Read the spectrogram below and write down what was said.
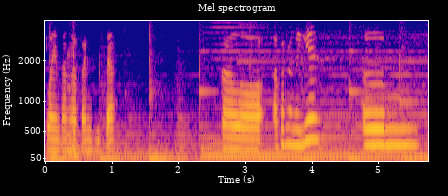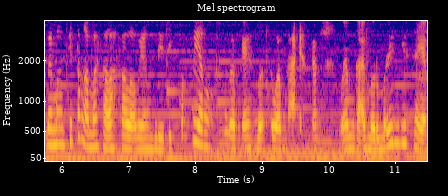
selain Mm. tanggapan kita. Kalau apa namanya em, memang kita nggak masalah kalau yang beli TikTok tuh yang UMKS UMKS kan UMKM baru merintis kayak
